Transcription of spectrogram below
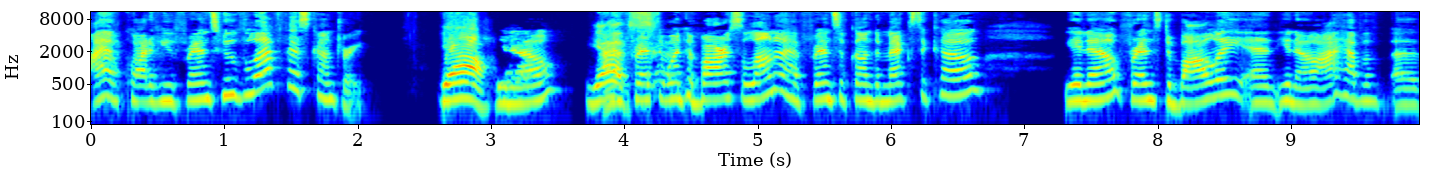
I have quite a few friends who've left this country. Yeah. You know, I have friends that went to Barcelona. I have friends who've gone to Mexico. You know, friends to Bali, and you know, I have a, a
